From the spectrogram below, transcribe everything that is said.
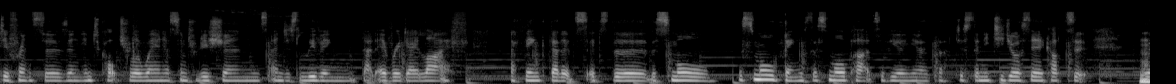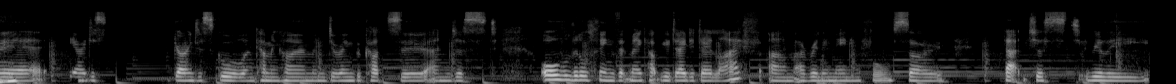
differences and intercultural awareness and traditions and just living that everyday life. I think that it's it's the the small the small things, the small parts of your you know the, just the nichijou seikatsu, mm-hmm. where you know just going to school and coming home and doing bukatsu and just all the little things that make up your day to day life um, are really meaningful. So that just really,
